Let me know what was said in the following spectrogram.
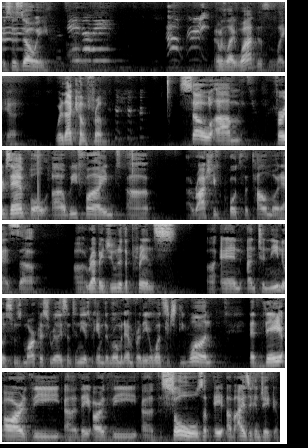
This is Zoe. Hey, Zoe. Oh, right. I was like, "What? This is like a where did that come from?" So, um, for example, uh, we find uh, Rashi quotes the Talmud as uh, uh, Rabbi Judah the Prince uh, and Antoninus, who's Marcus Aurelius Antoninus, became the Roman emperor in the year 161. That they are the uh, they are the uh, the souls of, of Isaac and Jacob.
